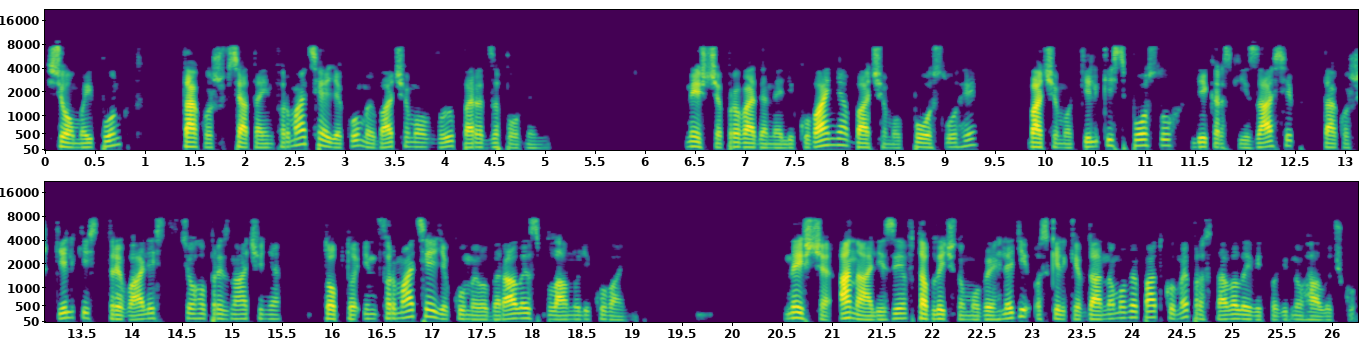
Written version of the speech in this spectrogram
Сьомий пункт також вся та інформація, яку ми бачимо в передзаповненні. Нижче проведене лікування, бачимо послуги, бачимо кількість послуг, лікарський засіб, також кількість, тривалість цього призначення, тобто інформація, яку ми обирали з плану лікування. Нижче аналізи в табличному вигляді, оскільки в даному випадку ми проставили відповідну галочку.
